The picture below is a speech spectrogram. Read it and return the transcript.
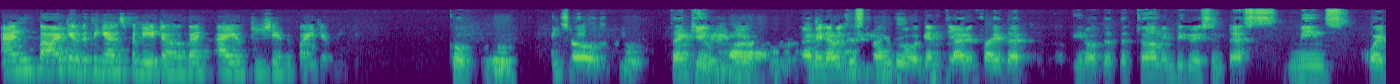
and park everything else for later. But I appreciate the point you're making. Cool. Thank so, you. thank you. Uh, I mean, I was just trying to again clarify that you know the, the term integration tests means quite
